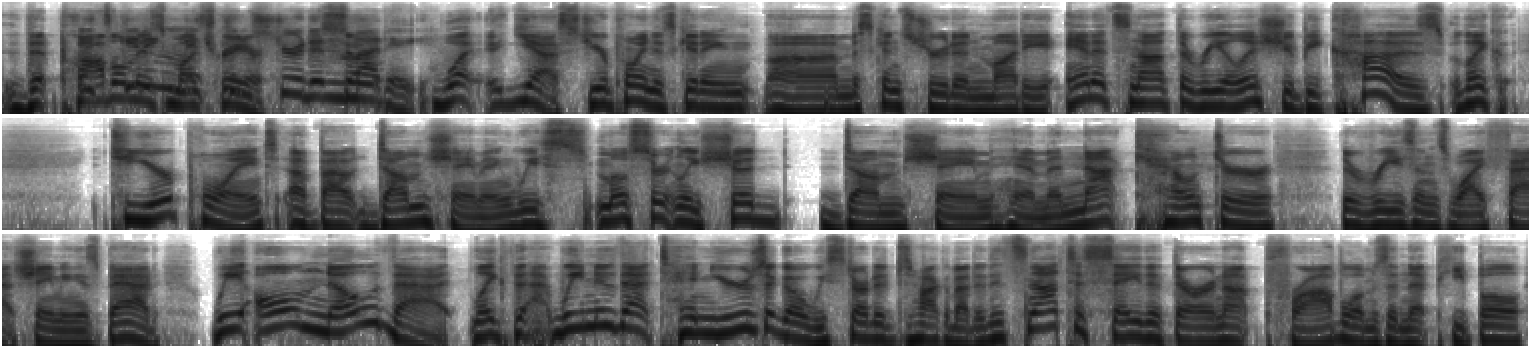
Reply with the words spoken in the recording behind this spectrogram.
that problem is much greater. misconstrued and muddy. What? Yes, to your point, it's getting uh, misconstrued and muddy, and it's not the real issue because, like, to your point about dumb shaming, we most certainly should dumb shame him and not counter the reasons why fat shaming is bad. We all know that. Like that, we knew that ten years ago. We started to talk about it. It's not to say that there are not problems and that people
